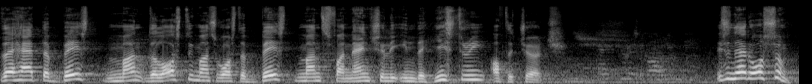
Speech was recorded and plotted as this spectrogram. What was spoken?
they had the best month, the last two months was the best months financially in the history of the church. Isn't that awesome?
